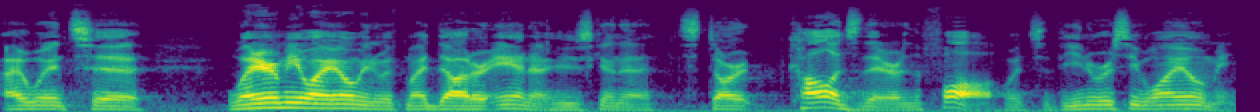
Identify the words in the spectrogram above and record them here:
I went to Laramie, Wyoming, with my daughter Anna, who's going to start college there in the fall, which is at the University of Wyoming.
